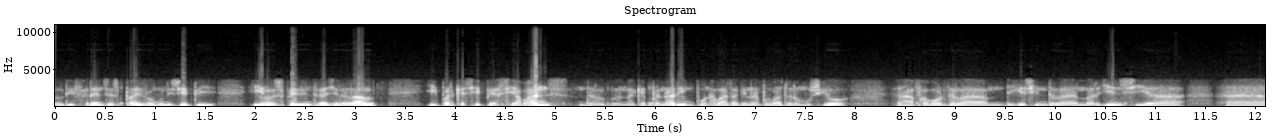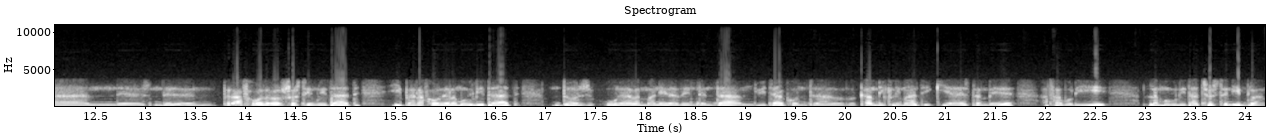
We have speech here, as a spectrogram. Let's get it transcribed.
els diferents espais del municipi i els espais d'interès general, i perquè si, si abans, del, en aquest plenari, un punt abans, havien aprovat una moció a favor de la, diguéssim, de l'emergència eh, de, per a favor de la sostenibilitat i per a favor de la mobilitat, doncs una de les maneres d'intentar lluitar contra el canvi climàtic ja és també afavorir la mobilitat sostenible.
